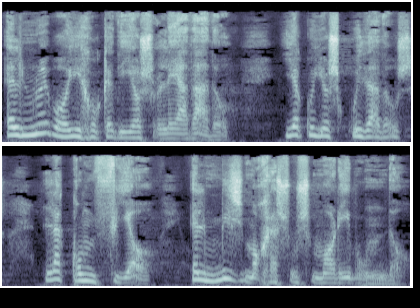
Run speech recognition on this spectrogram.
el nuevo hijo que Dios le ha dado y a cuyos cuidados la confió el mismo Jesús moribundo.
